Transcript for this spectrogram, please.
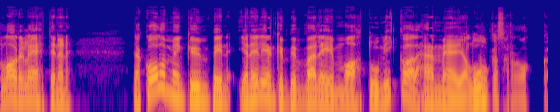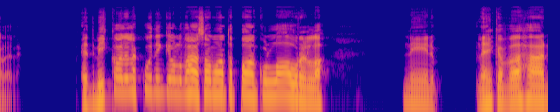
Lauri Lehtinen, ja 30 ja 40 väliin mahtuu Mikael Hämeen ja Luukas Rokkanen. Et Mikaelilla kuitenkin ollut vähän samaa tapaan kuin Laurilla, niin ehkä vähän,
